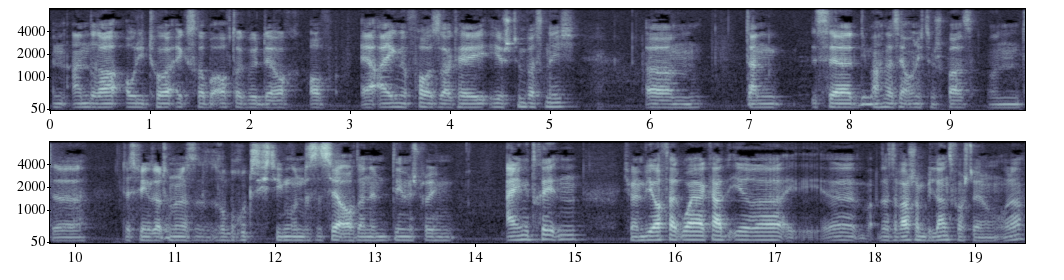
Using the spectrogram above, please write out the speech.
ein anderer Auditor extra beauftragt wird, der auch auf er eigene Faust sagt, hey, hier stimmt was nicht, ähm, dann ist ja, die machen das ja auch nicht zum Spaß. Und äh, deswegen sollte man das so berücksichtigen und das ist ja auch dann dementsprechend eingetreten. Ich meine, wie oft hat Wirecard ihre, äh, das war schon Bilanzvorstellung, oder?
